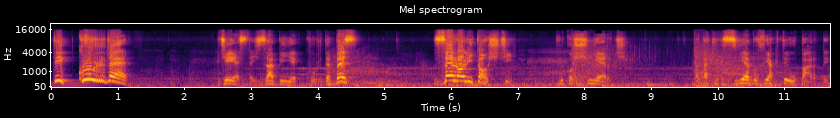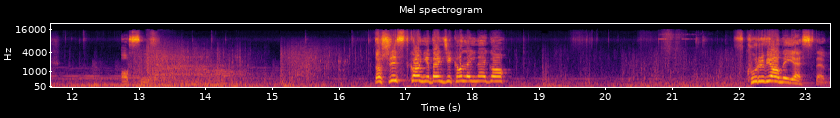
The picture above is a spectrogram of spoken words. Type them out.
Ty kurde! Gdzie jesteś? Zabiję kurde bez... Zero litości! Tylko śmierć. Dla takich zjebów jak ty upartych. Osłów. To wszystko? Nie będzie kolejnego? Wkurwiony jestem!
